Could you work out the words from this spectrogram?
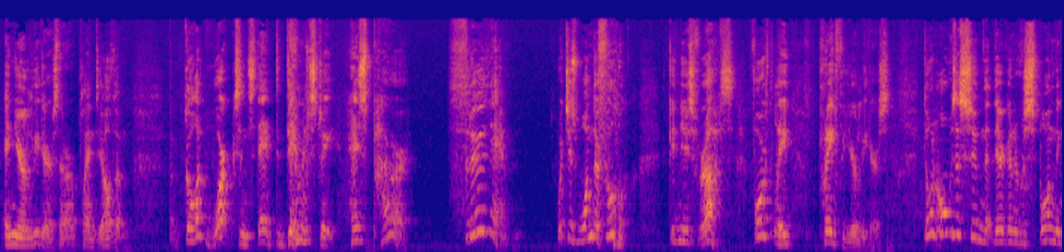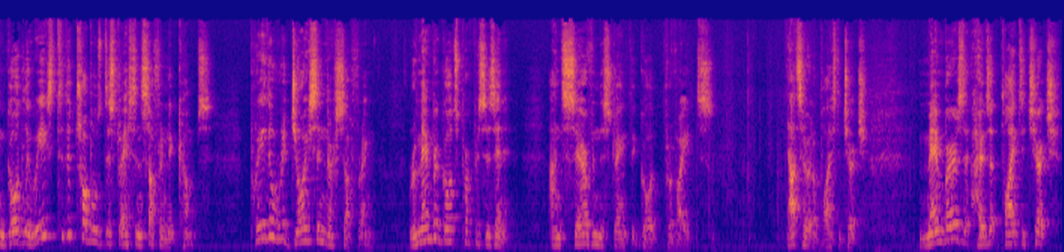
in your leaders. There are plenty of them. But God works instead to demonstrate His power through them, which is wonderful. Good news for us. Fourthly, pray for your leaders. Don't always assume that they're going to respond in godly ways to the troubles, distress, and suffering that comes. Pray they'll rejoice in their suffering. Remember God's purposes in it and serve in the strength that God provides. That's how it applies to church members. How does it apply to church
